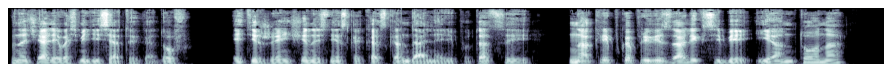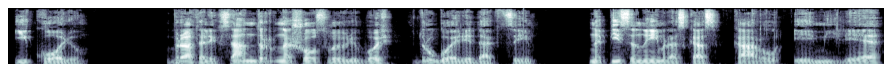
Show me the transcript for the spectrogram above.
В начале 80-х годов эти женщины с несколько скандальной репутацией накрепко привязали к себе и Антона, и Колю. Брат Александр нашел свою любовь в другой редакции. Написанный им рассказ «Карл и Эмилия»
